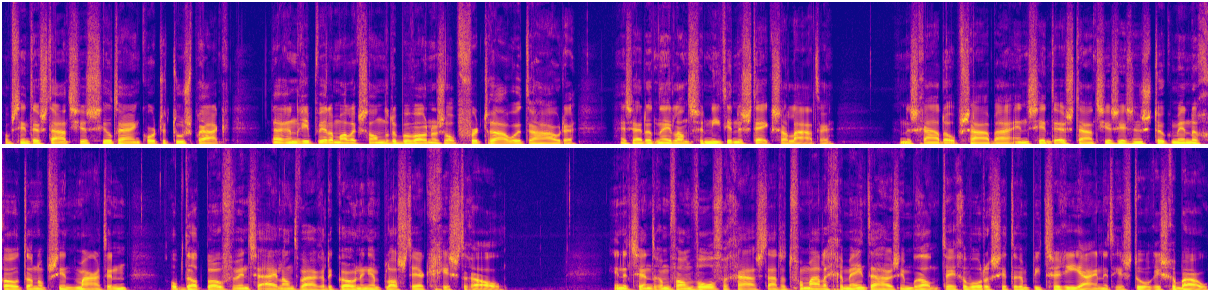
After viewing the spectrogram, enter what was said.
Op Sint-Eustatius hield hij een korte toespraak. Daarin riep Willem-Alexander de bewoners op vertrouwen te houden. Hij zei dat Nederland ze niet in de steek zal laten. De schade op Saba en Sint-Eustatius is een stuk minder groot dan op Sint Maarten. Op dat bovenwindse eiland waren de koning en Plasterk gisteren al. In het centrum van Wolvenga staat het voormalig gemeentehuis in brand. Tegenwoordig zit er een pizzeria in het historisch gebouw.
